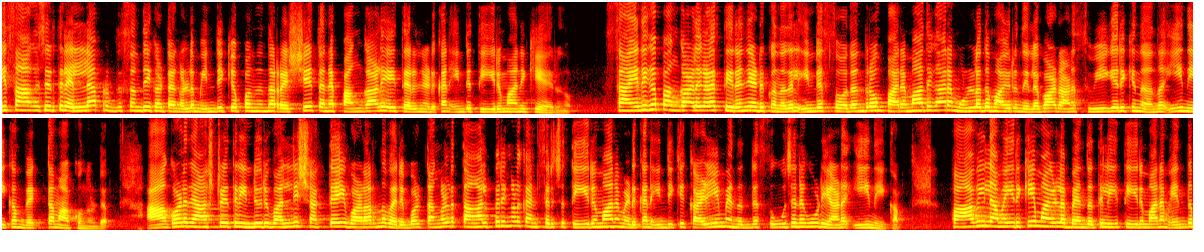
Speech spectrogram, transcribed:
ഈ സാഹചര്യത്തിൽ എല്ലാ പ്രതിസന്ധി ഘട്ടങ്ങളിലും ഇന്ത്യക്കൊപ്പം നിന്ന് റഷ്യയെ തന്നെ പങ്കാളിയായി തെരഞ്ഞെടുക്കാൻ ഇന്ത്യ തീരുമാനിക്കുകയായിരുന്നു. സൈനിക പങ്കാളികളെ തിരഞ്ഞെടുക്കുന്നതിൽ ഇന്ത്യ സ്വതന്ത്രവും പരമാധികാരമുള്ളതുമായൊരു നിലപാടാണ് സ്വീകരിക്കുന്നതെന്ന് ഈ നീക്കം വ്യക്തമാക്കുന്നുണ്ട്. ആഗോള രാഷ്ട്രീയത്തിൽ ഇന്ത്യ ഒരു വലിയ ശക്തിയായി വളർന്നു വരുമ്പോൾ തങ്ങളുടെ താല്പര്യങ്ങൾക്കനുസരിച്ച് തീരുമാനമെടുക്കാൻ ഇന്ത്യയ്ക്ക് കഴിയുമെന്നതിന്റെ സൂചന കൂടിയാണ് ഈ നീക്കം. ഭാവിയിൽ അമേരിക്കയുമായുള്ള ബന്ധത്തിൽ ഈ തീരുമാനം എന്ത്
